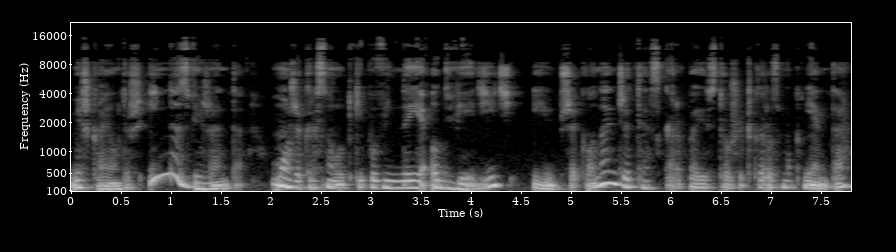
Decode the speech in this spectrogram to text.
mieszkają też inne zwierzęta. Może krasnoludki powinny je odwiedzić i przekonać, że ta skarpa jest troszeczkę rozmoknięta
